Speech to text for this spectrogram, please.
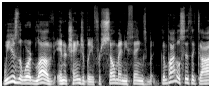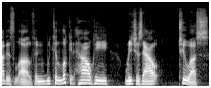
we use the word love interchangeably for so many things, but the Bible says that God is love, and we can look at how He reaches out to us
